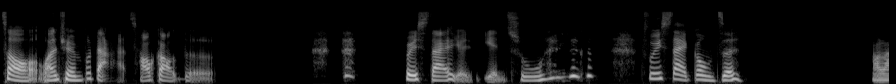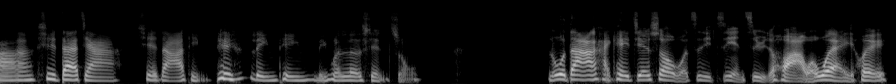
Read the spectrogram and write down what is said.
这种完全不打草稿的 freestyle 演演出，freestyle 共振。好啦，谢谢大家，谢谢大家听聆听灵魂热线中。如果大家还可以接受我自己自言自语的话，我未来也会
